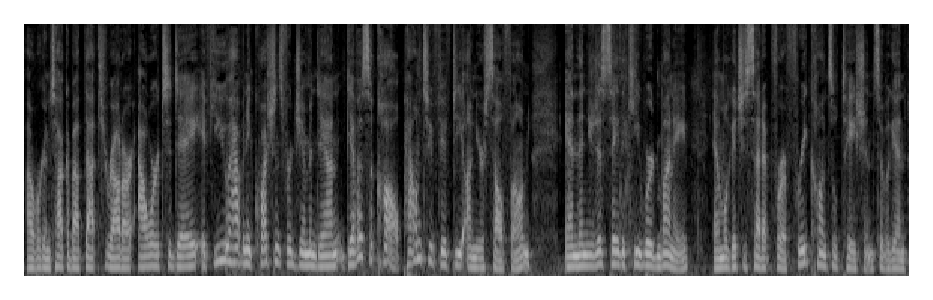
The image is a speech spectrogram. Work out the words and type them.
Uh, we're going to talk about that throughout our hour today. If you have any questions for Jim and Dan, give us a call, pound 250 on your cell phone, and then you just say the keyword money, and we'll get you set up for a free consultation. So, again,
